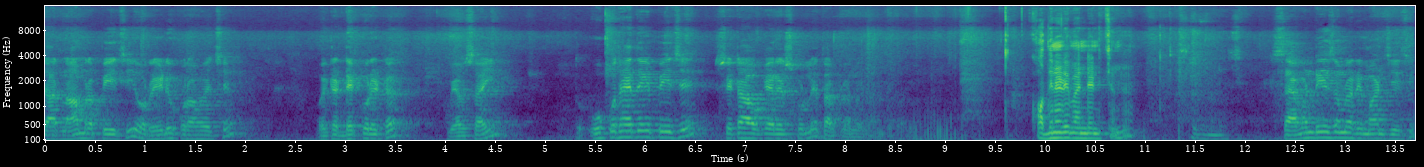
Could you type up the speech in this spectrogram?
যার নাম আমরা পেয়েছি ও রেডিও করা হয়েছে ও একটা ডেকোরেটর ব্যবসায়ী তো ও কোথায় থেকে পেয়েছে সেটা ওকে অ্যারেস্ট করলে তারপরে আমরা জানতে পারব। কদিনের রিমান্ডে নিচ্ছেন স্যার সেভেন ডেজ আমরা রিমান্ড চেয়েছি।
